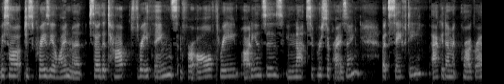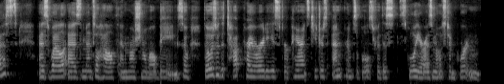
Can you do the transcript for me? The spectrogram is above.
we saw just crazy alignment. So the top three things for all three audiences, not super surprising, but safety, academic progress, as well as mental health and emotional well-being. So those are the top priorities for parents, teachers, and principals for this school year as most important.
